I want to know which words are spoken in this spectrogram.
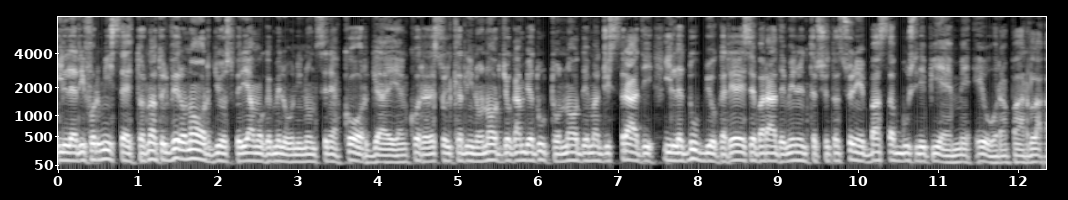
Il riformista è tornato il vero Nordio, speriamo che Meloni non se ne accorga e ancora il resto del Carlino Nordio cambia tutto, no dei magistrati, il dubbio, carriere separate, meno intercettazioni e basta abusi dei PM e ora parla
